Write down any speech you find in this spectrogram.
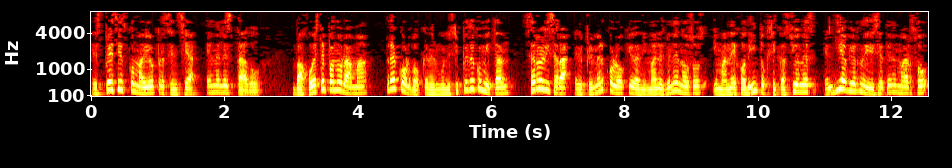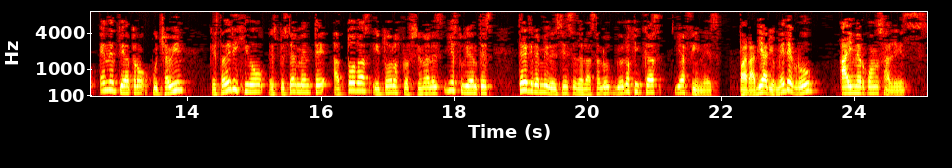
especies con mayor presencia en el estado. Bajo este panorama, recordó que en el municipio de Comitán se realizará el primer coloquio de animales venenosos y manejo de intoxicaciones el día viernes 17 de marzo en el Teatro Juchavín, que está dirigido especialmente a todas y todos los profesionales y estudiantes del gremio de ciencias de la salud biológicas y afines. Para Diario Media Group, Ainer González.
